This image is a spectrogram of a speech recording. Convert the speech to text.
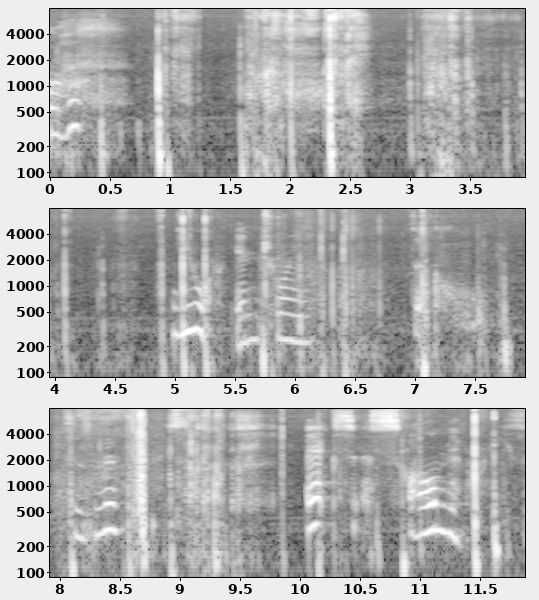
Uh, you are entering the his memories. Access all memories.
